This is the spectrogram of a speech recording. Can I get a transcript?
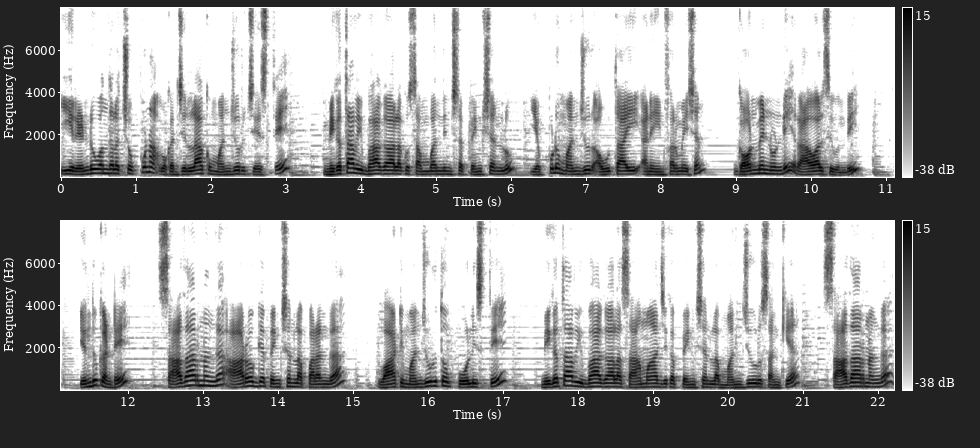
ఈ రెండు వందల చొప్పున ఒక జిల్లాకు మంజూరు చేస్తే మిగతా విభాగాలకు సంబంధించిన పెన్షన్లు ఎప్పుడు మంజూరు అవుతాయి అనే ఇన్ఫర్మేషన్ గవర్నమెంట్ నుండి రావాల్సి ఉంది. ఎందుకంటే సాధారణంగా ఆరోగ్య పెన్షన్ల పరంగా వాటి మంజూరుతో పోలిస్తే మిగతా విభాగాల సామాజిక పెన్షన్ల మంజూరు సంఖ్య సాధారణంగా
